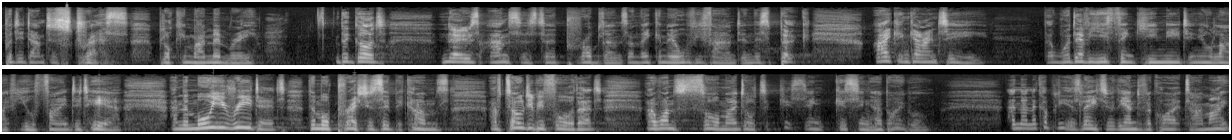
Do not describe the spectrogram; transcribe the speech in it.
put it down to stress blocking my memory. But God knows answers to problems, and they can all be found in this book. I can guarantee that whatever you think you need in your life, you'll find it here. And the more you read it, the more precious it becomes. I've told you before that I once saw my daughter kissing, kissing her Bible. And then a couple of years later, at the end of a quiet time, I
